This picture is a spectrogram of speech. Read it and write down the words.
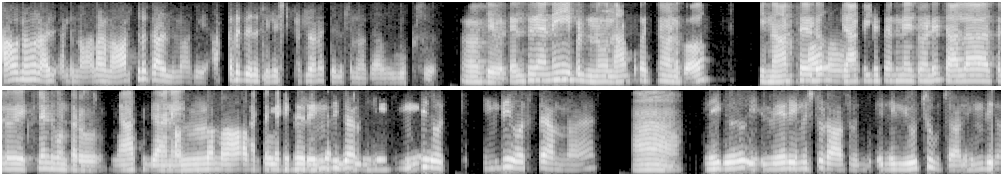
అవునవును. అది అంటే నాకు నార్త్లో కాదు నాకు అక్కడే తెలుసు ఇన్స్టిట్యూట్లోనే తెలుసు నాకు బుక్స్ ఓకే తెలుసు కానీ ఇప్పుడు నువ్వు నార్త్ వచ్చినావు అనుకో ఈ నార్త్ సైడ్. ఫ్యాకల్టీస్ అనేటువంటి చాలా అసలు ఎక్సలెంట్గా ఉంటారు మ్యాథ్స్ కానీ హిందీ వస్తే అన్న నీకు వేరే ఇన్స్టిట్యూట్ అవసరం నీకు యూట్యూబ్ చాలు హిందీలో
